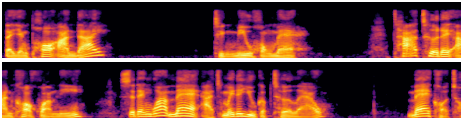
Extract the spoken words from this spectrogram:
แต่ยังพออ่านได้ ถึงมิวของแม่ ถ้าเธอได้อ่านข้อความนี้ แสดงว่าแม่อาจจะไม่ได้อยู่กับเธอแล้ว แม่ขอโท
